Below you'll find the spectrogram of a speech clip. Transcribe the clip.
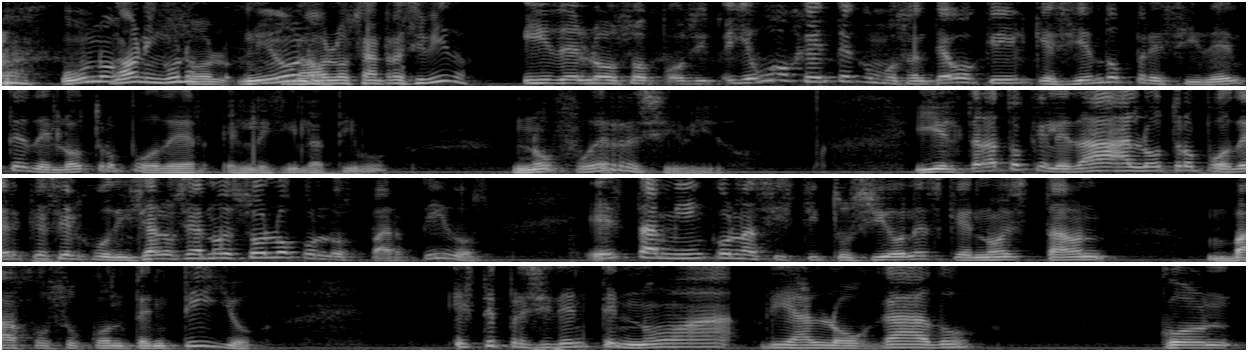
Uno no, ninguno. solo. Ni uno. No los han recibido. Y de los opositores. Y hubo gente como Santiago Krill que siendo presidente del otro poder, el legislativo, no fue recibido. Y el trato que le da al otro poder, que es el judicial, o sea, no es solo con los partidos, es también con las instituciones que no están bajo su contentillo. Este presidente no ha dialogado con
